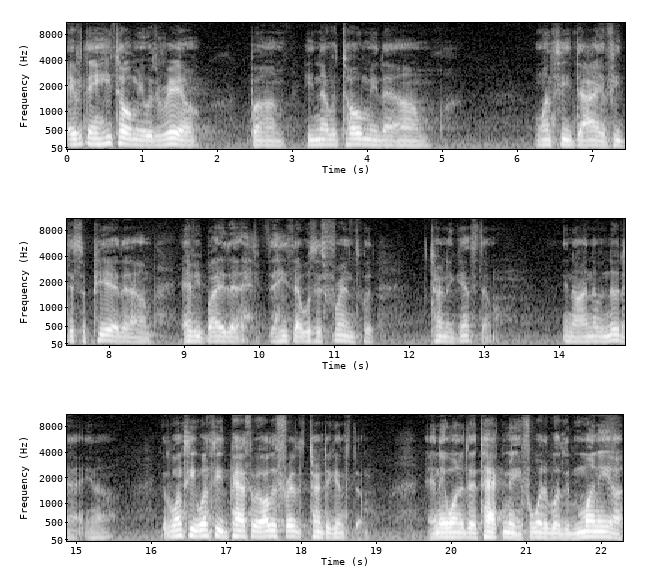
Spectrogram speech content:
Everything he told me was real, but um, he never told me that um, once he died, if he disappeared, that um, everybody that, that he said was his friends would turn against him. You know, I never knew that, you know. Because once he, once he passed away, all his friends turned against him. And they wanted to attack me for what it was, money or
